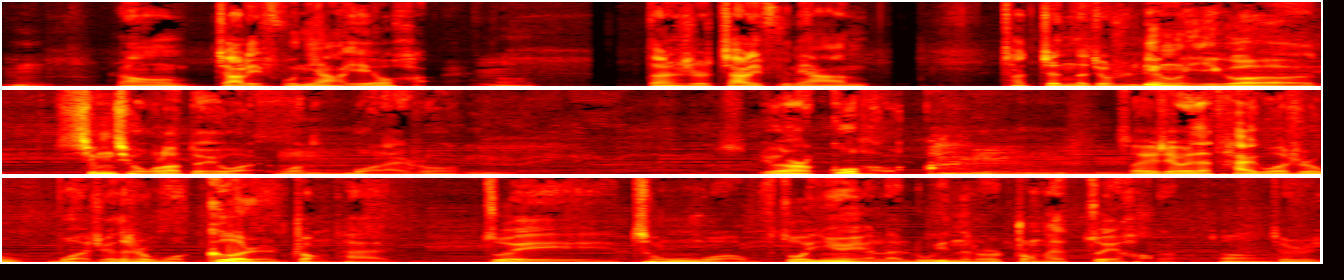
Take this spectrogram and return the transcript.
嗯。然后加利福尼亚也有海，嗯。但是加利福尼亚它真的就是另一个星球了，对于我我嗯我来说嗯有点过了。嗯。所以这回在泰国是我觉得是我个人状态最从我做音乐以来录音的时候状态最好的，哦。就是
